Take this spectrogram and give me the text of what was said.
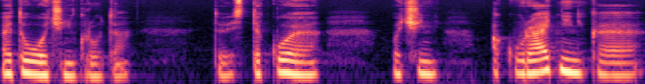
Это очень круто. То есть такое очень аккуратненькая,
